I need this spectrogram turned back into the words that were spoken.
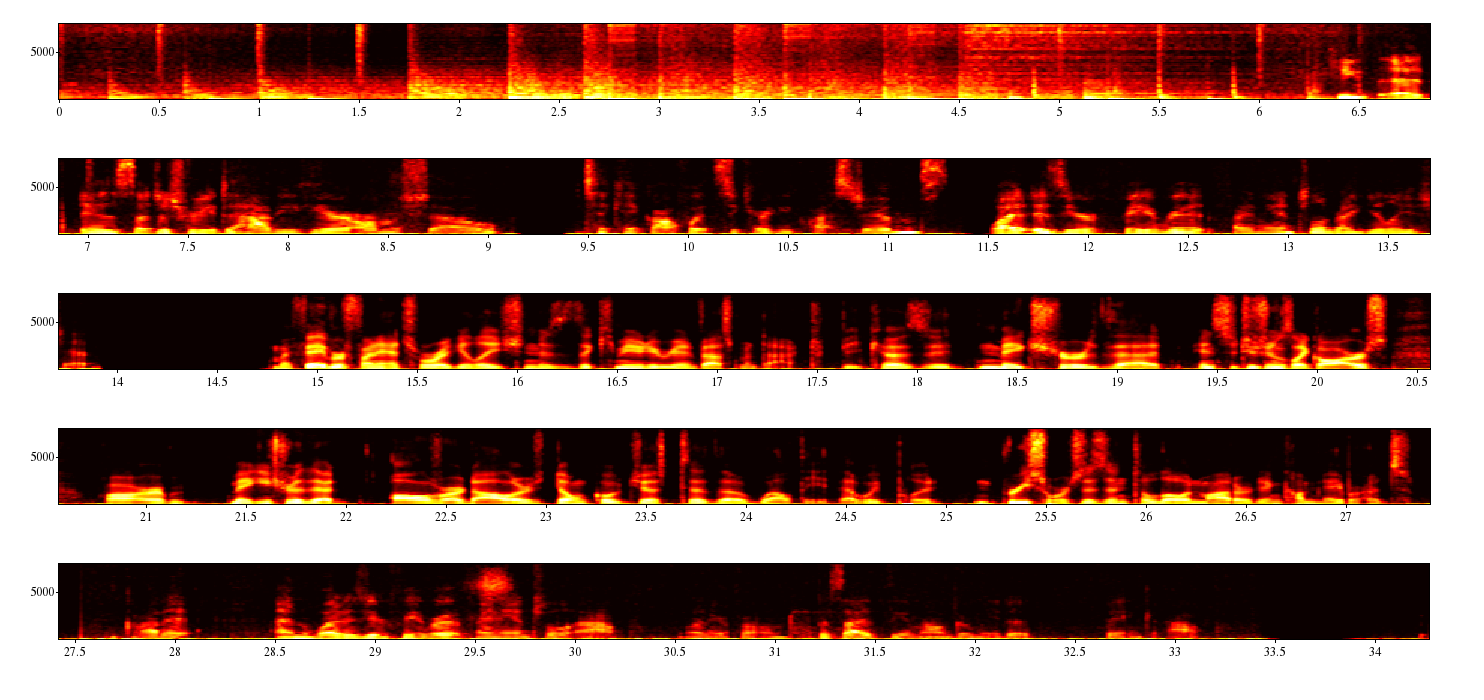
Keith, it is such a treat to have you here on the show to kick off with security questions. What is your favorite financial regulation? My favorite financial regulation is the Community Reinvestment Act because it makes sure that institutions like ours are making sure that all of our dollars don't go just to the wealthy, that we put resources into low and moderate income neighborhoods. Got it. And what is your favorite financial app on your phone besides the Amalgamated Bank app?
